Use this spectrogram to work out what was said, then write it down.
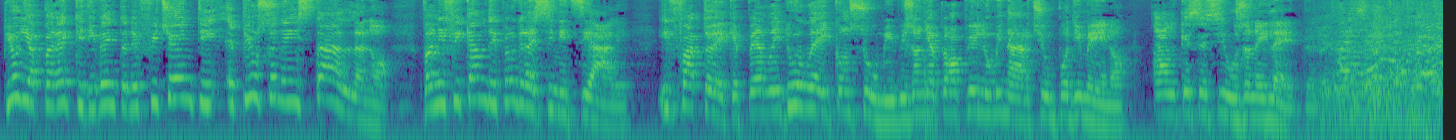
Più gli apparecchi diventano efficienti e più se ne installano, vanificando i progressi iniziali. Il fatto è che per ridurre i consumi bisogna proprio illuminarci un po' di meno, anche se si usano i LED.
